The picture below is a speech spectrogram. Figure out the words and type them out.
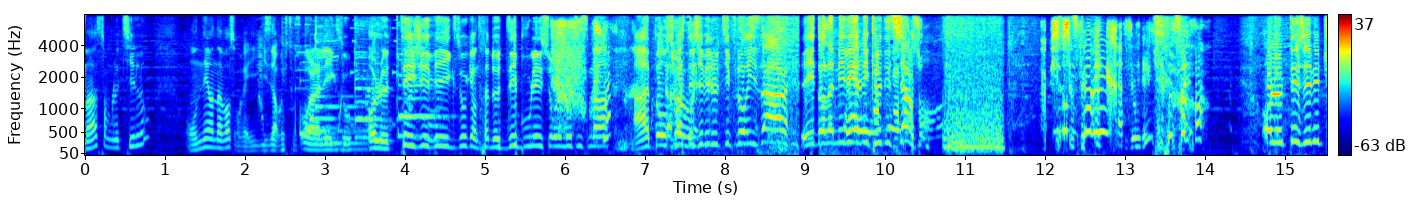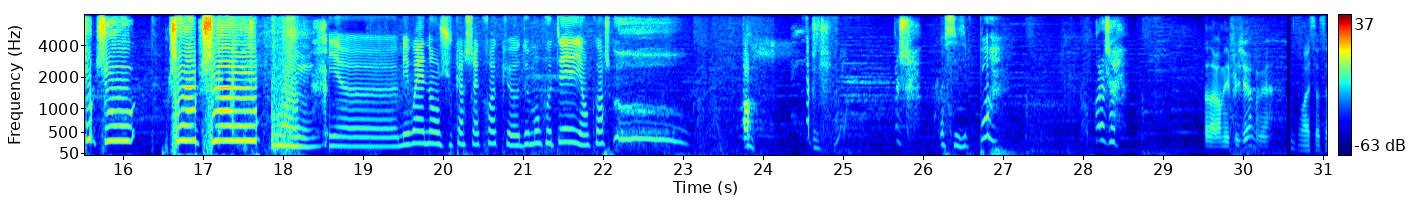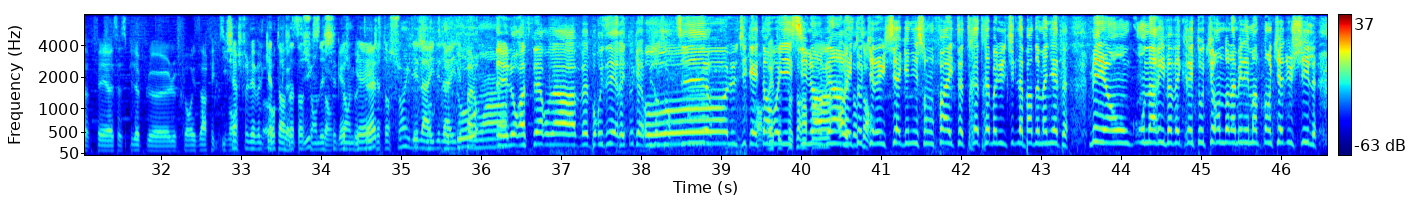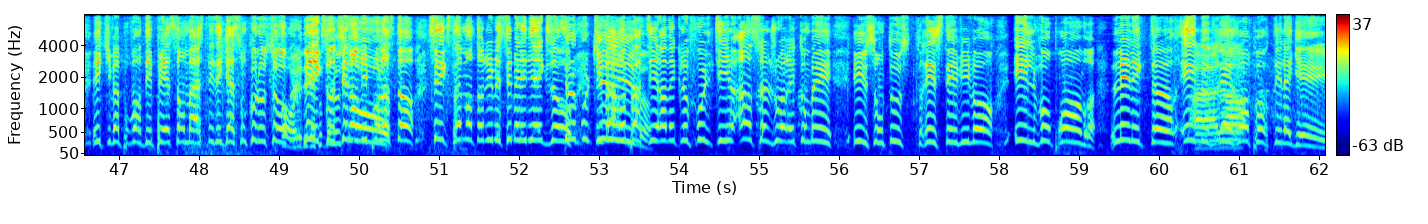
Ma semble-t-il. On est en avance. Ouais, ils arrivent tous. Oh là les exos. Oh le TGV exo qui est en train de débouler sur le Motisma. Attention à ce TGV l'ultiflorizard. Et dans la mêlée avec le discharge. Ça se fait écraser. Oh le TGV chouchou. Chouchou. Et euh, mais ouais, non, je joue Karchak Rock euh, de mon côté et encore. je- Oh, Oh. Oh, c'est pas. Oh, je- Ça en a ramené plusieurs mais... Ouais ça ça fait ça speed up le, le Florizard Il effectivement. cherche le level Oh, 14, classique, attention, on essaie de engage l'engage, attention, il est là, il est là, il est pas loin. Et l'aura de fer, on a vaporisé Reito qui a pu s'en sortir. Oh, l'ulti qui a été Oh, envoyé ici, le sort pas. 1v1, Oh, il Reito s'en qui réussit à gagner son fight, très très belle ulti de la part de Magnette, mais on, on arrive avec Reito qui rentre dans la mêlée maintenant, qui a du shield et qui va pouvoir DPS en masse, les dégâts sont colossaux, Oh, les Exo tiennent en vie pour l'instant, c'est extrêmement tendu mais c'est bel et bien Exo. C'est le full qui va team. repartir avec le full team, un seul joueur est tombé, ils sont tous restés vivants, ils vont prendre les lecteurs et Ah devraient là. remporter la game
